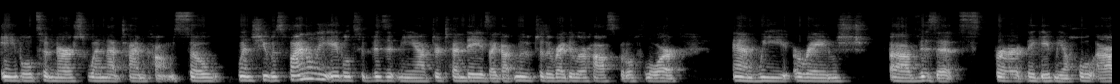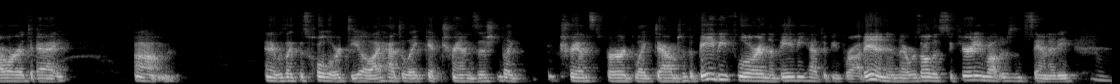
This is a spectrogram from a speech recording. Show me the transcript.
able to nurse when that time comes. So when she was finally able to visit me after 10 days, I got moved to the regular hospital floor and we arranged uh, visits for, they gave me a whole hour a day. Um, and it was like this whole ordeal. I had to like get transitioned, like transferred like down to the baby floor and the baby had to be brought in and there was all the security involved. It was insanity, mm.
